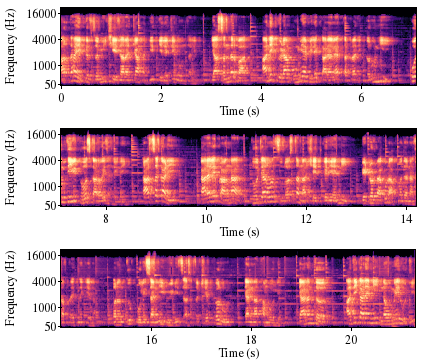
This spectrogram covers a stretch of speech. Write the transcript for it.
अर्धा एकर जमीन शेजाऱ्याच्या हद्दीत गेल्याचे नोंद झाले. या संदर्भात अनेक वेळा भूमी अभिलेख कार्यालयात तक्रारी करूनही कोणतीही ठोस कारवाई झाली नाही. आज सकाळी कार्यालय प्रांगणात ध्वजारोहण सुरू असताना शेतकरी यांनी पेट्रोल टाकून आत्मदहनाचा प्रयत्न केला. परंतु पोलिसांनी वेळीच हस्तक्षेप करून त्यांना थांबवले. त्यानंतर अधिकाऱ्यांनी नऊ मे रोजी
